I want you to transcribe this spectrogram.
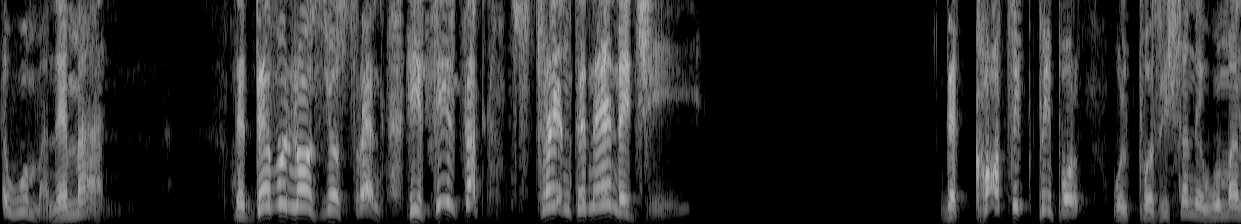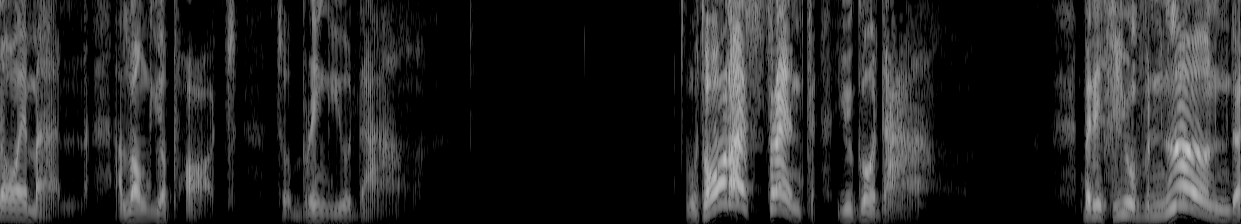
a woman, a man. The devil knows your strength. He sees that strength and energy. The cultic people will position a woman or a man along your path to bring you down. With all that strength, you go down. But if you've learned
